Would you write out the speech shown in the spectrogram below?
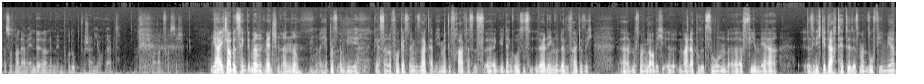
das, was man am Ende dann im, im Produkt wahrscheinlich auch merkt. Natürlich mal langfristig. Ja, ich glaube, es fängt immer mit Menschen an. Ne? Ich habe das irgendwie gestern oder vorgestern gesagt, habe mich jemand gefragt, was ist äh, irgendwie dein größtes Learning? Und das ist halt, dass ich ähm, dass man, glaube ich, in meiner Position äh, viel mehr, dass ich nicht gedacht hätte, dass man so viel mehr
